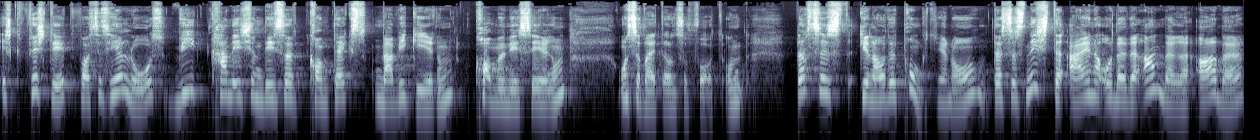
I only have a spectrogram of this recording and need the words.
ich verstehe, was ist hier los? Wie kann ich in diesem Kontext navigieren, kommunizieren und so weiter und so fort. Und das ist genau der Punkt, you know. Das ist nicht der eine oder der andere, aber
